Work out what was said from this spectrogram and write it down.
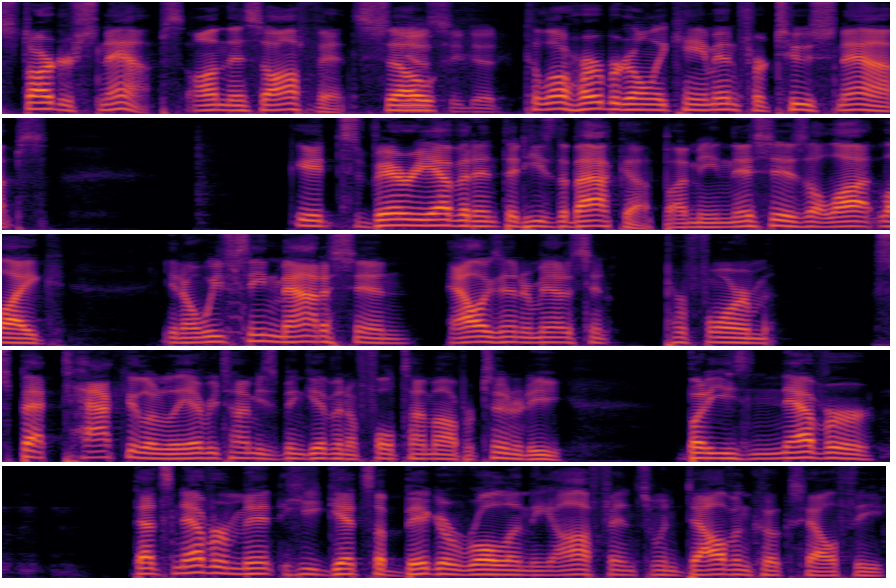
starter snaps on this offense. So yes, he did. Khalil Herbert only came in for two snaps. It's very evident that he's the backup. I mean, this is a lot like, you know, we've seen Mattison, Alexander Mattison, perform spectacularly every time he's been given a full time opportunity, but he's never. That's never meant he gets a bigger role in the offense when Dalvin Cook's healthy.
